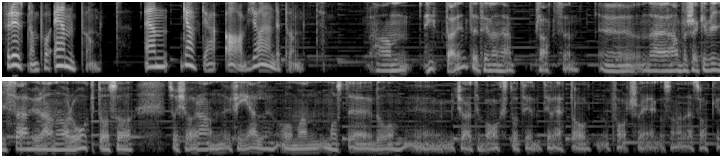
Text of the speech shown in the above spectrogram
Förutom på en punkt. En ganska avgörande punkt. Han hittar inte till den här platsen Eh, när han försöker visa hur han har åkt då, så, så kör han fel och man måste då eh, köra tillbaks då till, till rätt avfartsväg och sådana där saker.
